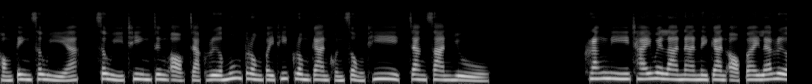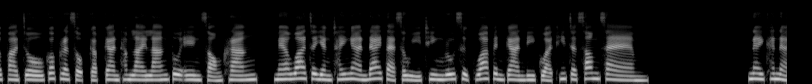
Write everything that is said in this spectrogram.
ของติงเสวีย สวีทิงจึงออกจากเรือมุ่งตรงไปที่กรมการขนส่งที่จางซานอยู่ ครั้งนี้ใช้เวลานานในการออกไปและเรือฟาโจก็ประสบกับการทำลายล้างตัวเองสองครั้ง แม้ว่าจะยังใช้งานได้แต่สวีทิงรู้สึกว่าเป็นการดีกว่าที่จะซ่อมแซม ในขณะ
